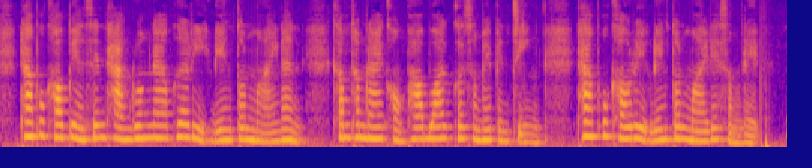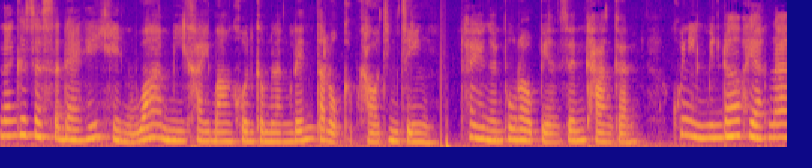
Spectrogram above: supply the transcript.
ๆ ถ้าพวกเขาเปลี่ยนเส้นทางล่วงหน้าเพื่อหลีกเลี่ยงต้นไม้นั่นคำทำนายของภาพวาดก็จะไม่เป็นจริง ถ้าพวกเขาหลีกเลี่ยงต้นไม้ได้สำเร็จ นั่นก็จะแสดงให้เห็นว่ามีใครบางคนกำลังเล่นตลกกับเขาจริง ๆ ถ้าอย่างนั้นพวกเราเปลี่ยนเส้นทางกัน คุณหญิงมินเดอร์พยักหน้า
